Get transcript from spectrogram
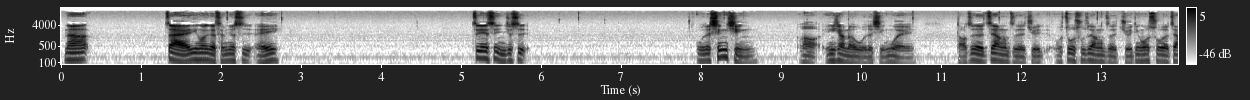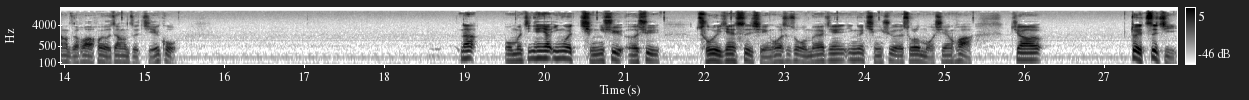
那。在另外一个层面就是，哎、这件事情就是我的心情哦，影响了我的行为，导致了这样子的决，我做出这样子的决定或说了这样子的话，会有这样子的结果。那我们今天要因为情绪而去处理一件事情，或是说我们要今天因为情绪而说了某些话，就要对自己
